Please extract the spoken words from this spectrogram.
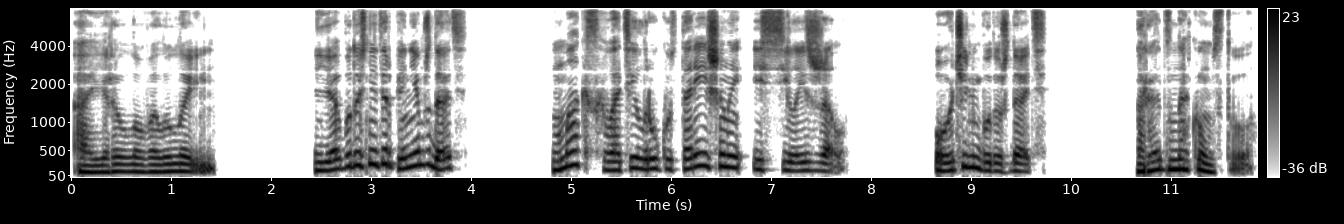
Айрлова Лулейн. Я буду с нетерпением ждать. Макс схватил руку старейшины и с силой сжал. Очень буду ждать. Рад знакомству.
